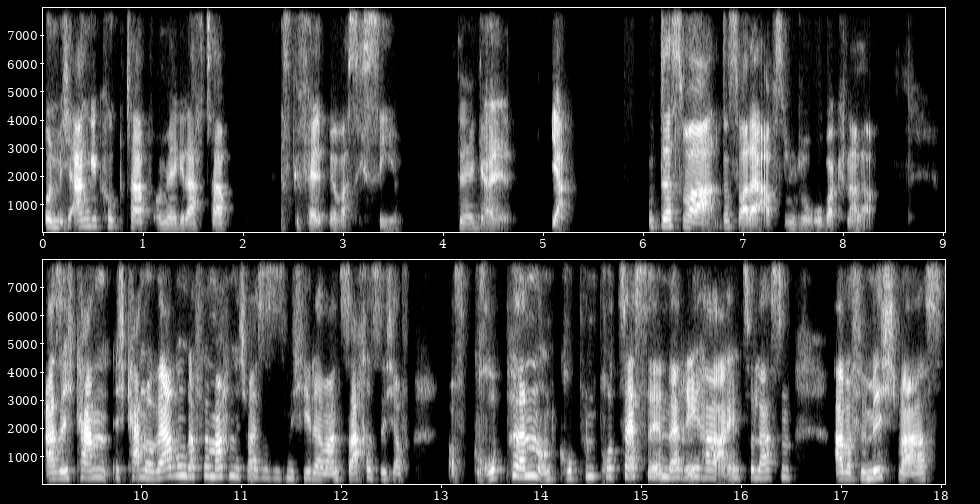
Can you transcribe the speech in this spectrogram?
und mich angeguckt habe und mir gedacht habe, es gefällt mir, was ich sehe. Sehr geil. Ja. Und das war, das war der absolute Oberknaller. Also ich kann, ich kann nur Werbung dafür machen. Ich weiß, es ist nicht jedermanns Sache, sich auf, auf Gruppen und Gruppenprozesse in der Reha einzulassen. Aber für mich war es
